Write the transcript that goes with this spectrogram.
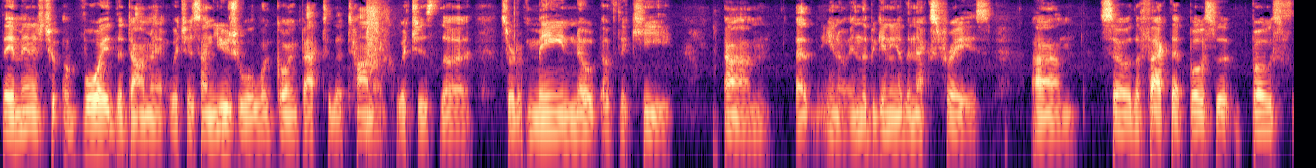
they managed to avoid the dominant, which is unusual when going back to the tonic, which is the sort of main note of the key, um, at, you know, in the beginning of the next phrase. Um, so the fact that both both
